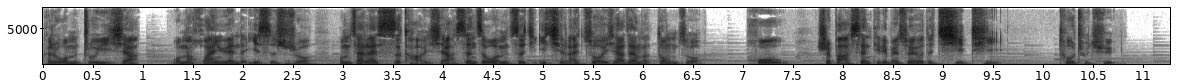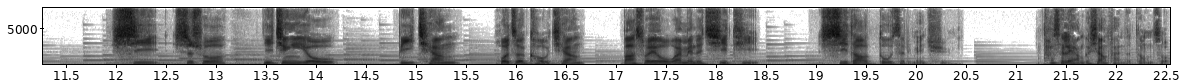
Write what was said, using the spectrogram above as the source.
可是我们注意一下，我们还原的意思是说，我们再来思考一下，甚至我们自己一起来做一下这样的动作。呼是把身体里面所有的气体吐出去，吸是说你经由鼻腔或者口腔把所有外面的气体吸到肚子里面去。它是两个相反的动作。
